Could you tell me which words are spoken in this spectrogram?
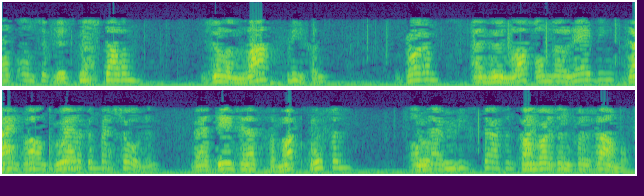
op onze vliegtuigen. De toestellen zullen laag vliegen, vormt en hun last onder leiding der verantwoordelijke personen, waar deze het gemak hoeven om naar vliegtuigen kan worden verzameld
